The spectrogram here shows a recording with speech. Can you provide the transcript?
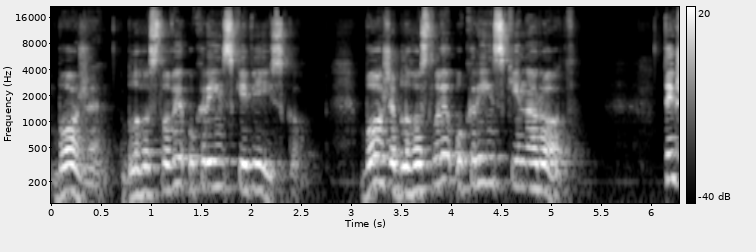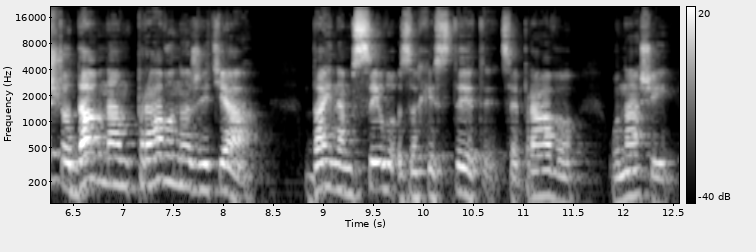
Боже, благослови українське військо. Боже, благослови український народ. Ти, що дав нам право на життя, дай нам силу захистити це право у нашій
